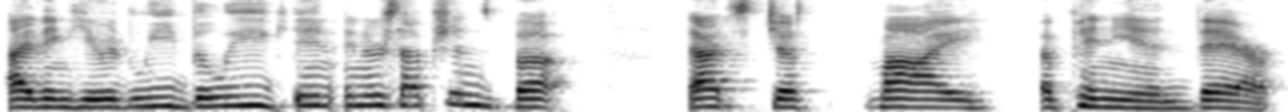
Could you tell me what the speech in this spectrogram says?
I think he would lead the league in interceptions, but that's just my opinion there.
